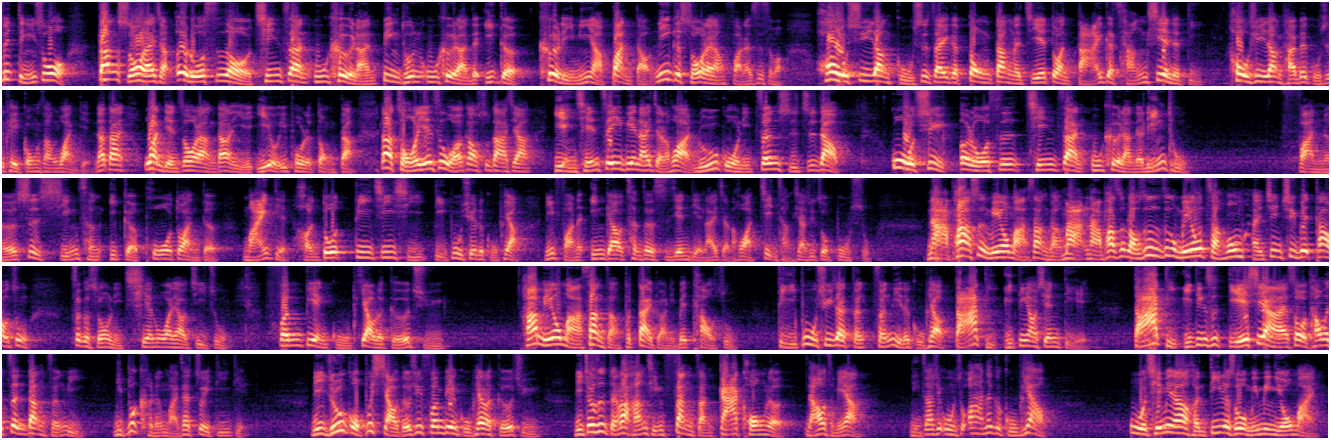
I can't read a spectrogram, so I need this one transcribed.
所以等于说，当时候来讲，俄罗斯哦侵占乌克兰，并吞乌克兰的一个克里米亚半岛，那个时候来讲，反而是什么？后续让股市在一个动荡的阶段打一个长线的底。后续让台北股市可以攻上万点，那当然万点之后来当然也也有一波的动荡。那总而言之，我要告诉大家，眼前这一边来讲的话，如果你真实知道过去俄罗斯侵占乌克兰的领土，反而是形成一个波段的买点，很多低基期底部缺的股票，你反而应该要趁这个时间点来讲的话，进场下去做部署，哪怕是没有马上涨，哪哪怕是老师这个没有涨，我买进去被套住。这个时候你千万要记住，分辨股票的格局，它没有马上涨，不代表你被套住。底部区在整整理的股票，打底一定要先跌，打底一定是跌下来的时候，它会震荡整理，你不可能买在最低点。你如果不晓得去分辨股票的格局，你就是等到行情上涨嘎空了，然后怎么样，你再去问说啊，那个股票我前面啊很低的时候，我明明有买。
